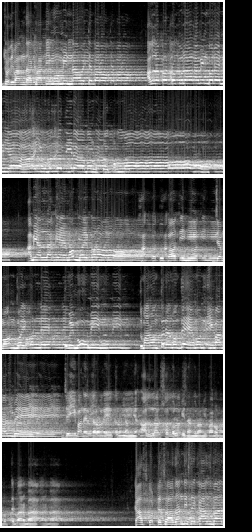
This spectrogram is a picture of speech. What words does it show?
যদি বান্দা খাঁটি মুমিন না হইতে পারো আল্লাহ পাক রব্বুল আলামিন বলেন ইয়া আইয়ুহাল্লাযীনা আমানুত্তাকুল্লাহ আমি আল্লাহকে এমন ভয় করো যেমন ভয় করলে তুমি মুমিন। তোমার অন্তরের মধ্যে এমন ইমান আসবে, যে ঈমানের কারণে তুমি আমি আল্লাহর সকল বিধান পালন করতে পারবা। কাজ করতেছো, আজান দিছে, কাজ বাদ।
